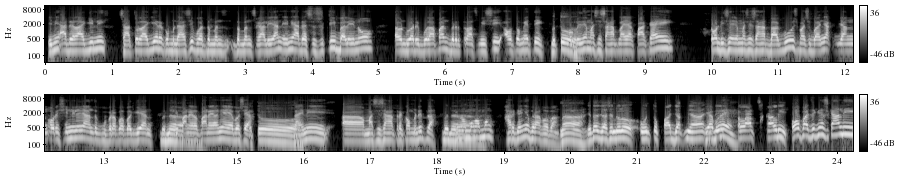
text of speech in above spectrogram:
ini ada lagi nih satu lagi rekomendasi buat teman-teman sekalian. Ini ada Suzuki Baleno tahun 2008 bertransmisi otomatis. Betul. Mobilnya masih sangat layak pakai, kondisinya masih sangat bagus, masih banyak yang orisinilnya untuk beberapa bagian Benar. di panel-panelnya ya bos ya. Betul. Nah ini uh, masih sangat recommended lah. Benar. Ini ngomong-ngomong harganya berapa bang? Nah, kita jelasin dulu untuk pajaknya Ya, ini boleh. telat sekali Oh pajaknya sekali.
